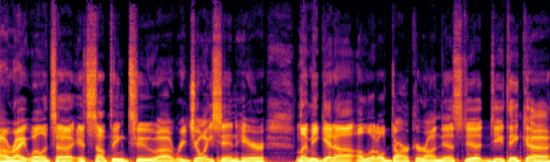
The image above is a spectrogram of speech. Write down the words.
All right. Well, it's uh, it's something to uh, rejoice in here. Let me get a, a little darker on this. Do, do you think? Uh,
